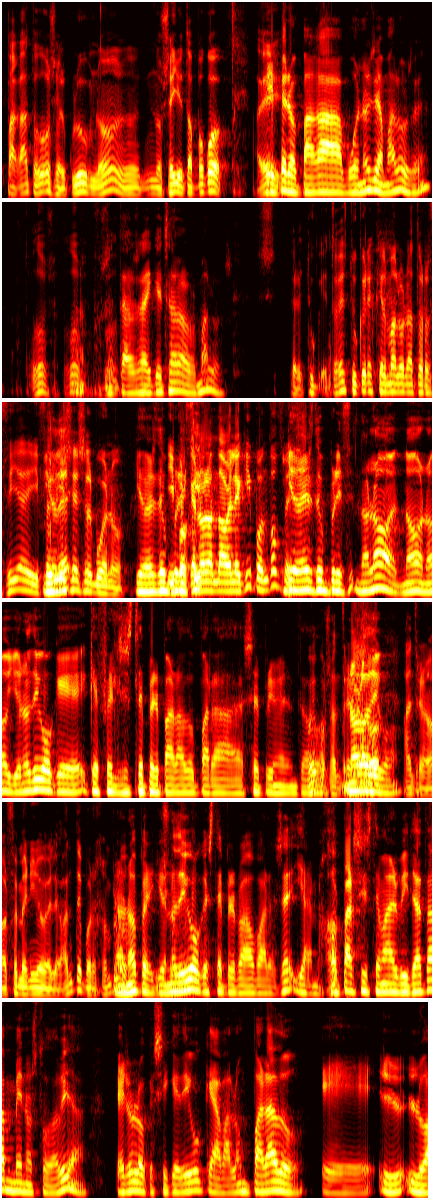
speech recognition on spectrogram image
paga a todos el club, ¿no? No sé, yo tampoco. sí, pero paga a buenos y a malos, ¿eh? A todos, a todos. pues entonces hay que echar a los malos. Pero tú, entonces tú crees que el malo era Torcilla y Félix es el bueno. ¿Y por qué no le han dado el equipo entonces? Yo desde un No, no, no, no. Yo no digo que, que Félix esté preparado para ser primer entrenador. pues no lo digo. entrenador femenino de Levante, por ejemplo. No, no, pero yo no digo que esté preparado para ser. Y a lo mejor ah. para el sistema del Vitata menos todavía. Pero lo que sí que digo que a balón parado eh, lo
